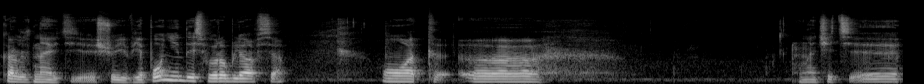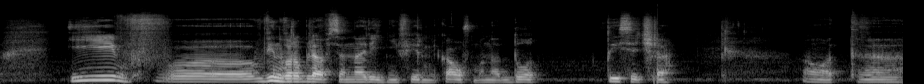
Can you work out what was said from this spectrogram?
Кажуть навіть, що і в Японії десь вироблявся. От, е, значить, е, і в, е, він вироблявся на рідній фірмі Кауфмана до 1000. От, е,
